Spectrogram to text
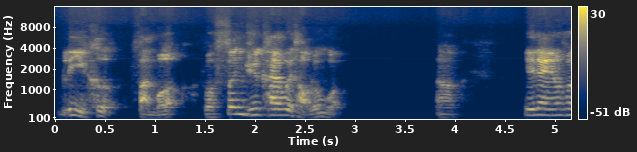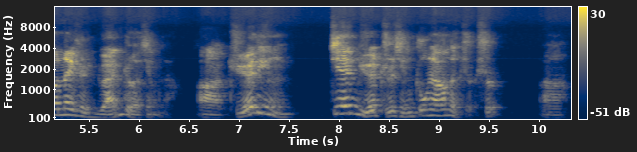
立刻反驳说：“分局开会讨论过。”啊，叶剑英说：“那是原则性的啊，决定坚决执行中央的指示啊。”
